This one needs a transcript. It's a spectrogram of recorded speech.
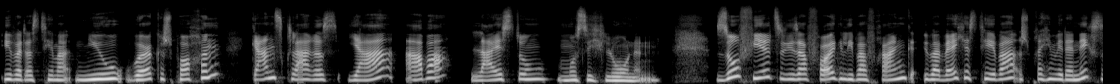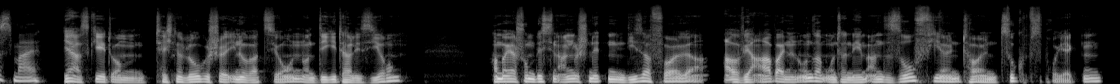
über das Thema New Work gesprochen. Ganz klares Ja, aber Leistung muss sich lohnen. So viel zu dieser Folge, lieber Frank. Über welches Thema sprechen wir denn nächstes Mal? Ja, es geht um technologische Innovationen und Digitalisierung haben wir ja schon ein bisschen angeschnitten in dieser Folge, aber wir arbeiten in unserem Unternehmen an so vielen tollen Zukunftsprojekten.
